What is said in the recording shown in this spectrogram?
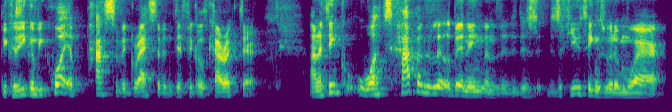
because he can be quite a passive aggressive and difficult character. And I think what's happened a little bit in England, there's, there's a few things with him where,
